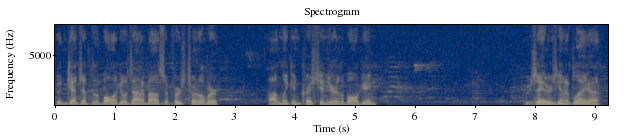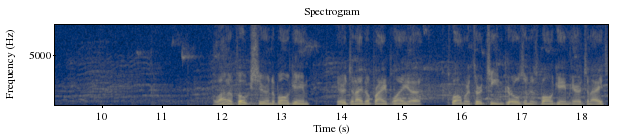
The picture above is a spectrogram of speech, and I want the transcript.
couldn't catch up to the ball. It goes out of bounds. The first turnover on Lincoln Christian here in the ball game. Crusaders going to play a, a lot of folks here in the ball game here tonight. They'll probably play uh, 12 or 13 girls in this ball game here tonight.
